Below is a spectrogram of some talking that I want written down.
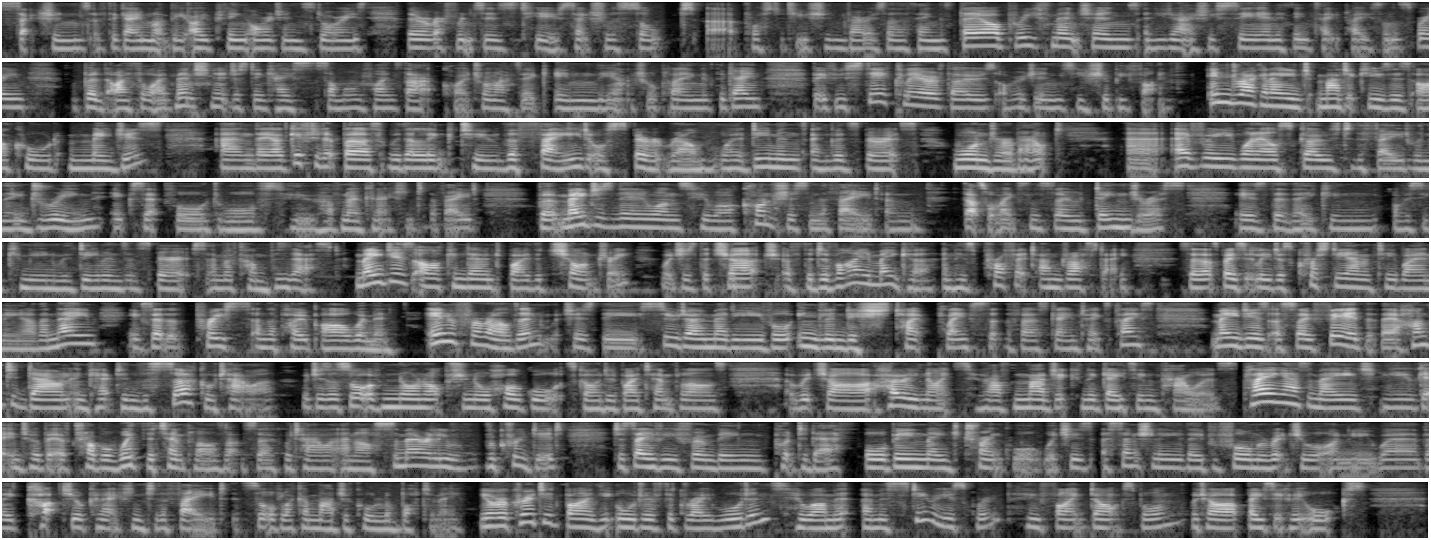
sections of the game, like the opening origin stories. There are references to sexual assault, uh, prostitution, various other things. They are brief mentions, and you don't actually see anything take place on the screen. But I thought I'd mention it just in case someone finds that quite traumatic in the actual playing of the game. But if you steer clear of those origins, you should be fine. In Dragon Age, magic users are called mages, and they are gifted at birth with a link to the Fade or spirit realm, where demons and good spirits wander about. Uh, everyone else goes to the Fade when they dream, except for dwarves who have no connection to the Fade. But mages are the only ones who are conscious in the Fade, and that's what makes them so dangerous is that they can obviously commune with demons and spirits and become possessed. Mages are condemned by the Chantry, which is the church of the divine maker and his prophet Andraste. So that's basically just Christianity by any other name, except that priests and the pope are women. In Ferelden, which is the pseudo medieval Englandish type place that the first game takes place, mages are so feared that they are hunted down and kept in the Circle Tower, which is a sort of non optional Hogwarts guarded by Templars, which are holy knights who have magic negating powers. Playing as a mage, you get into a bit of trouble with the Templars at the Circle Tower and are summarily recruited to save you from being put to death or being made tranquil, which is essentially they perform a ritual on you where they cut your connection to the Fade. It's sort of like a magical lobotomy. You're recruited by the Order of the Grey Wardens, who are a mysterious group who fight Darkspawn, which are basically orcs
